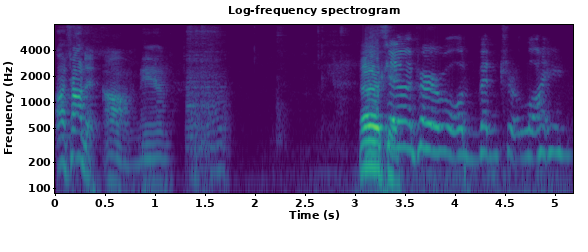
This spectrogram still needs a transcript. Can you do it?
I found it. Oh man. Okay. Stanley Parable Adventure line.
